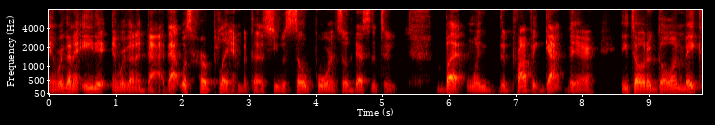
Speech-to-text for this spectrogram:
and we're going to eat it and we're going to die. That was her plan because she was so poor and so destitute. But when the prophet got there, he told her, Go and make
